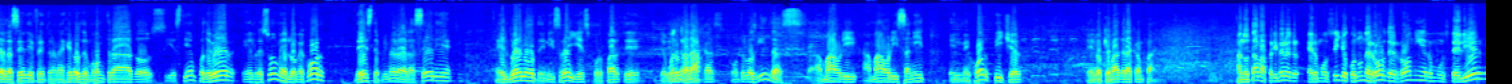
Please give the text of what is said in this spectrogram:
de la serie frente a Naranjeros de contra. Y es tiempo de ver el resumen, lo mejor de este primero de la serie. El duelo de Nis Reyes por parte de, los Barajas contra los Guindas. A Mauri, a Mauri Sanit, el mejor pitcher en lo que va de la campaña. Anotaba primero Hermosillo con un error de Ronnie Hermustelier.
